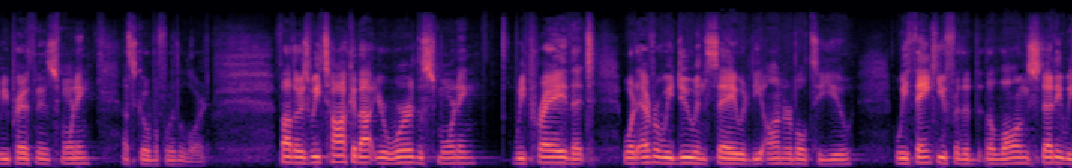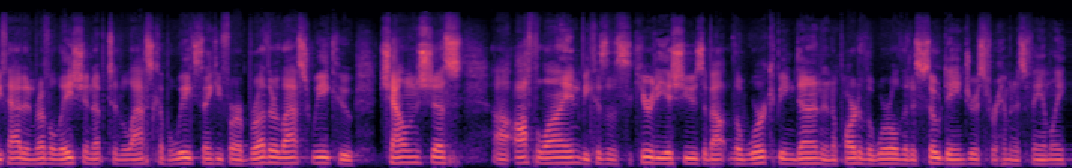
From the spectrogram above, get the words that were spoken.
Will you pray with me this morning? Let's go before the Lord. Father, as we talk about your word this morning, we pray that whatever we do and say would be honorable to you. We thank you for the, the long study we've had in Revelation up to the last couple weeks. Thank you for our brother last week who challenged us uh, offline because of the security issues about the work being done in a part of the world that is so dangerous for him and his family.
